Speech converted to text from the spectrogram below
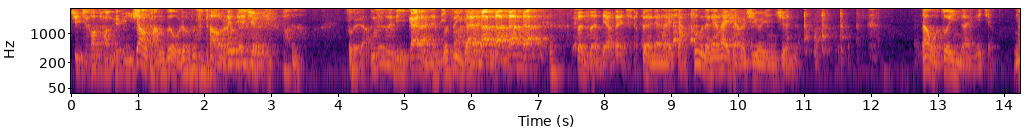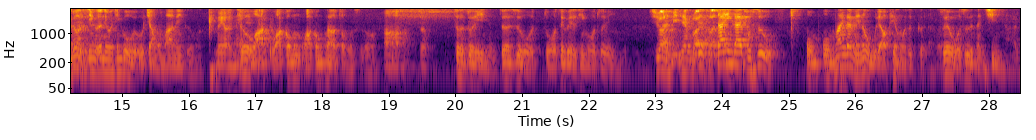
去教堂晕眩。教堂这我就不知道了。对啦，不是你该来的地方，不是你该来的地。正能量太强，正能量太强，负能量太强，去会晕眩的。但我最硬的还没讲。”你没有听？你有听过我我讲我妈那个吗？没有。就我阿公，我阿公快要走的时候啊，这个最硬的，这个是我我这辈子听过最硬的。希望你明天不要。但应该不是，我我我妈应该没那么无聊骗我这个了，所以我是很信她的。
